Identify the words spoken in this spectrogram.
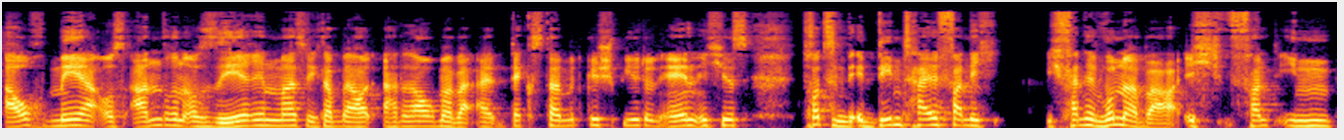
auch mehr aus anderen, aus Serien meist. Ich glaube, er hat- hat auch mal bei Dexter mitgespielt und ähnliches. Trotzdem, den Teil fand ich, ich fand ihn wunderbar. Ich fand ihn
